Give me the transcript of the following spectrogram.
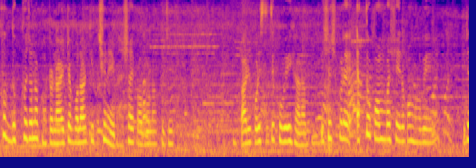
খুব দুঃখজনক ঘটনা এটা বলার কিচ্ছু নেই ভাষায় পাবো না খুঁজে। বাড়ির পরিস্থিতি খুবই খারাপ। বিশেষ করে এত কম বয়সে এরকম হবে এটা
